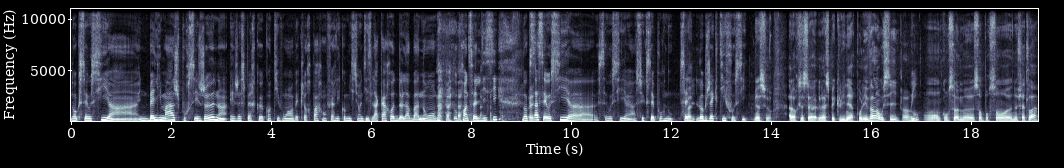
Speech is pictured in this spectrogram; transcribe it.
Donc c'est aussi un- une belle image pour ces jeunes. Et j'espère que quand ils vont avec leurs parents faire les commissions, ils disent la carotte de là-bas, non, on va plutôt prendre celle d'ici. Donc Ouais. ça, c'est aussi, euh, c'est aussi un succès pour nous. C'est Ouais. l'objectif aussi. Bien sûr. Alors que c'est l'aspect culinaire pour les vins aussi. hein. Oui. On, on consomme euh, 100% neuchâtelois.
